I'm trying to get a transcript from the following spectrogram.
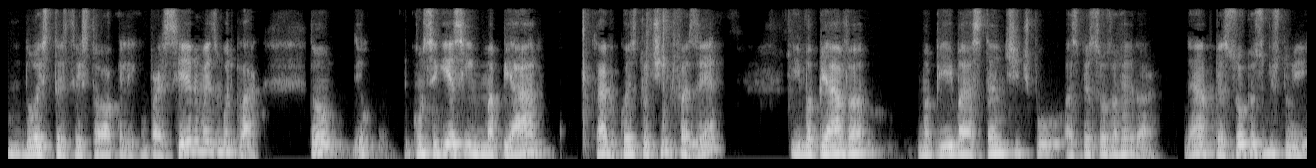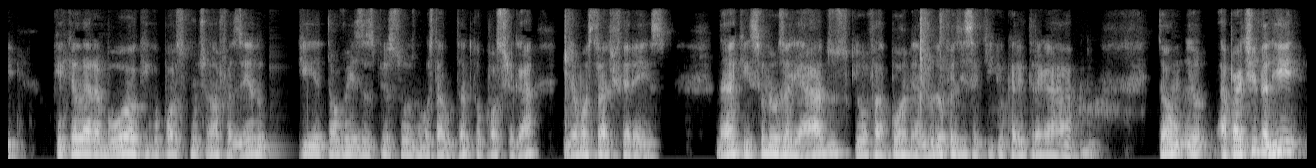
dois, três, três toques ali com parceiro, mas um gol de placa. Então, eu consegui, assim, mapear, sabe, coisas que eu tinha que fazer e mapeava, mapeei bastante, tipo, as pessoas ao redor, né? A pessoa que eu substituí, o que que ela era boa, o que que eu posso continuar fazendo, que talvez as pessoas não gostavam tanto, que eu posso chegar e já mostrar a diferença, né? Quem são meus aliados, que eu vou falar, porra, me ajuda a fazer isso aqui que eu quero entregar rápido então, eu, a partir dali,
